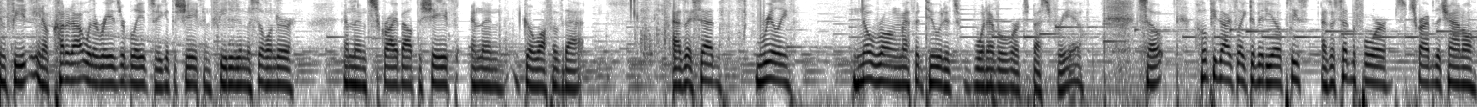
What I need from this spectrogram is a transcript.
and feed, you know, cut it out with a razor blade so you get the shape and feed it in the cylinder, and then scribe out the shape and then go off of that. As I said, really no wrong method to it. It's whatever works best for you. So, hope you guys liked the video. Please, as I said before, subscribe to the channel,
